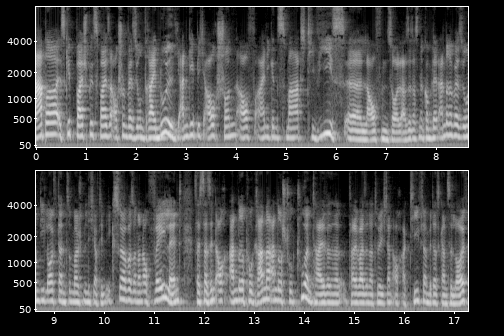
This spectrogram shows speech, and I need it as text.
Aber es gibt beispielsweise auch schon Version 3.0, die angeblich auch schon auf einigen Smart TVs äh, laufen soll. Also das ist eine komplett andere Version, die läuft dann zum Beispiel nicht auf den X-Server, sondern auf Wayland. Das heißt, da sind auch andere Programme, andere Strukturen teilweise, teilweise natürlich dann auch aktiv, damit das Ganze läuft.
